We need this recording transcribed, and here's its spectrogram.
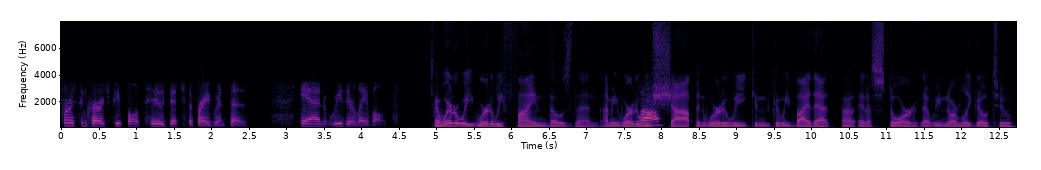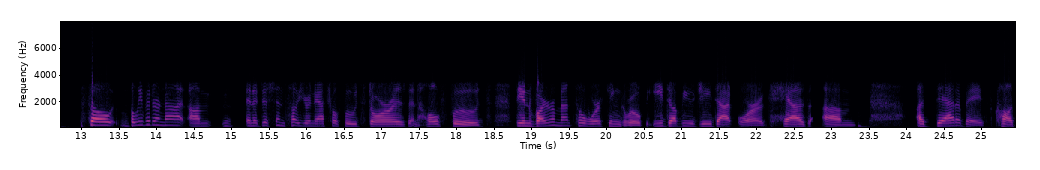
first encourage people to ditch the fragrances and read their labels. And where do we where do we find those then? I mean, where do Well- we shop and where do we can can we buy that uh, in a store that we normally go to? So, believe it or not, um, in addition to your natural food stores and Whole Foods, the Environmental Working Group, EWG.org, has um, a database called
